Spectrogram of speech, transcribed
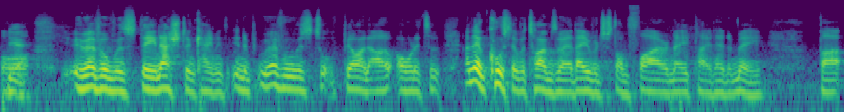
or Yeah. whoever was Dean Ashton came in, you know, whoever was sort of behind it, I, I wanted to. And then of course there were times where they were just on fire and they played ahead of me, but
